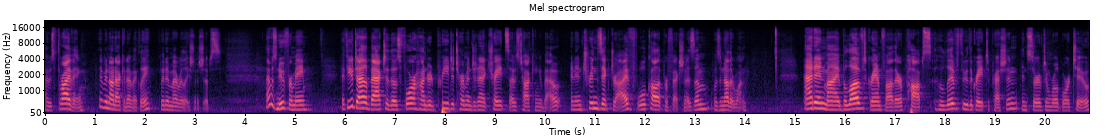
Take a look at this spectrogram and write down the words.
I was thriving, maybe not academically, but in my relationships. That was new for me. If you dial back to those 400 predetermined genetic traits I was talking about, an intrinsic drive, we'll call it perfectionism, was another one. Add in my beloved grandfather, Pops, who lived through the Great Depression and served in World War II,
